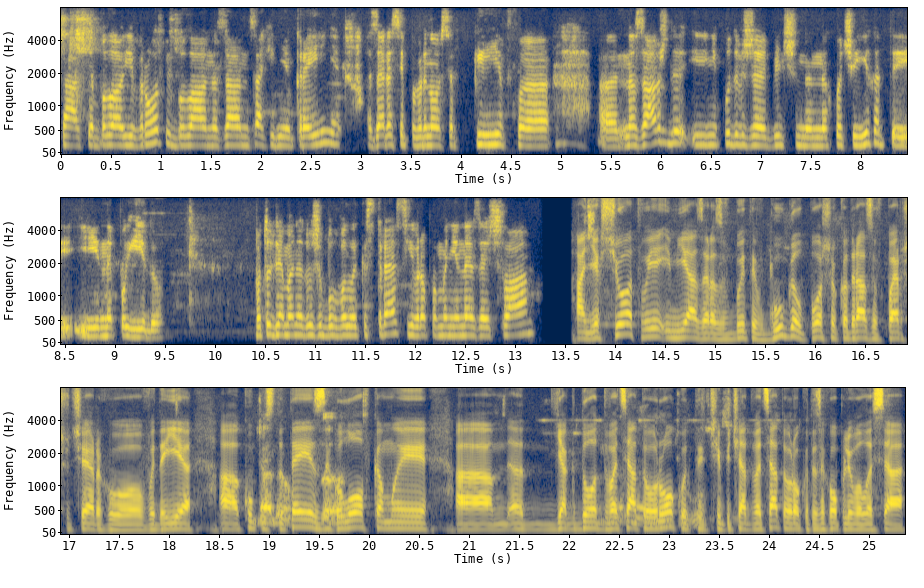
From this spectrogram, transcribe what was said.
Так, я була в Європі, була на, на західній Україні, а зараз я повернулася в Київ е, е, назавжди і нікуди вже більше не, не хочу їхати і не поїду. Бо тут для мене дуже був великий стрес. Європа мені не зайшла. Ань, якщо твоє ім'я зараз вбити в Google, пошук одразу в першу чергу видає а, купу статей з заголовками. А, е, як до 20-го року, ти чи під час 20-го року ти захоплювалася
